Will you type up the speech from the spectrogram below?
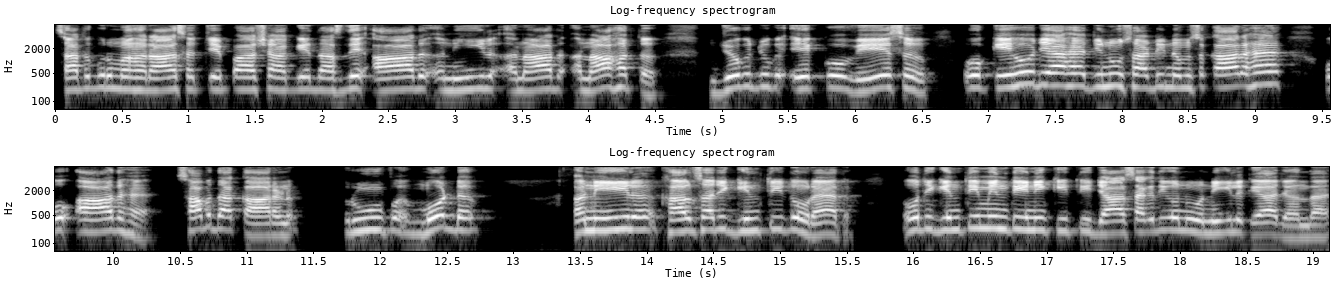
ਸਤਿਗੁਰੂ ਮਹਾਰਾਜ ਸੱਚੇ ਪਾਤਸ਼ਾਹ ਅੱਗੇ ਦੱਸਦੇ, ਆਦ, ਅਨੀਲ, ਅਨਾਦ, ਅਨਾਹਤ, ਜੁਗ ਜੁਗ, ਏਕੋ ਵੇਸ, ਉਹ ਕਿਹੋ ਜਿਹਾ ਹੈ ਜਿਹਨੂੰ ਸਾਡੀ ਨਮਸਕਾਰ ਹੈ? ਉਹ ਆਦ ਹੈ। ਸਭ ਦਾ ਕਾਰਨ ਰੂਪ, ਮੁੱਢ ਅਨੀਲ ਖਾਲਸਾ ਜੀ ਗਿਣਤੀ ਤੋਂ ਰਹਿਤ। ਉਹਦੀ ਗਿਣਤੀ ਮਿੰਤੀ ਨਹੀਂ ਕੀਤੀ ਜਾ ਸਕਦੀ, ਉਹਨੂੰ ਅਨੀਲ ਕਿਹਾ ਜਾਂਦਾ ਹੈ।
